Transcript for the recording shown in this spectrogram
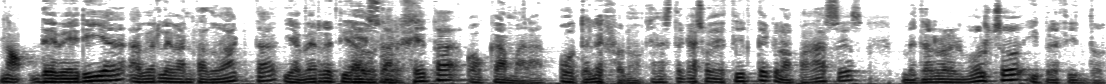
No. Debería haber levantado acta y haber retirado Eso es. tarjeta o cámara o teléfono. En este caso, decirte que lo apagases, meterlo en el bolso y precinto.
